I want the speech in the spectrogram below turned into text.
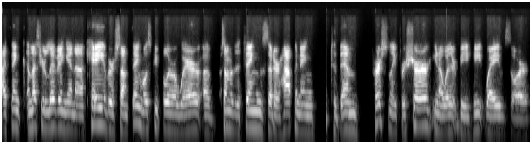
I think unless you're living in a cave or something, most people are aware of some of the things that are happening to them personally, for sure, you know, whether it be heat waves or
